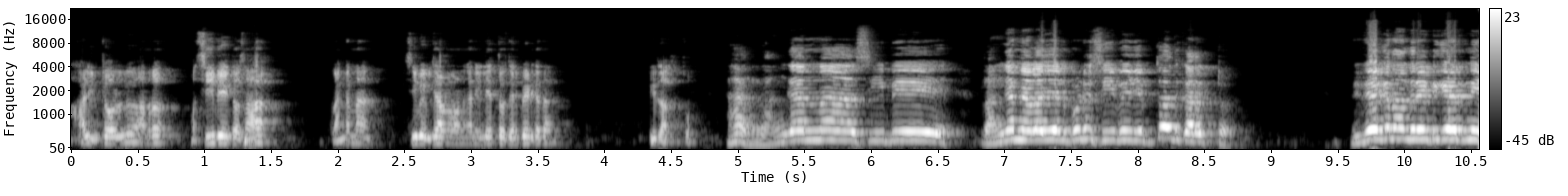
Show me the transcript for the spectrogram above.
ఆ ఇటోళ్ళు అందరూ సిబిఐతో సహా రంగన్న సిబిఐ విచారణ కానీ కదా ఇది రంగన్న సిబిఐ రంగన్న ఎలా చనిపోయాడు సిబిఐ చెప్తే అది కరెక్ట్. వివేకానంద రెడ్డి గారిని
